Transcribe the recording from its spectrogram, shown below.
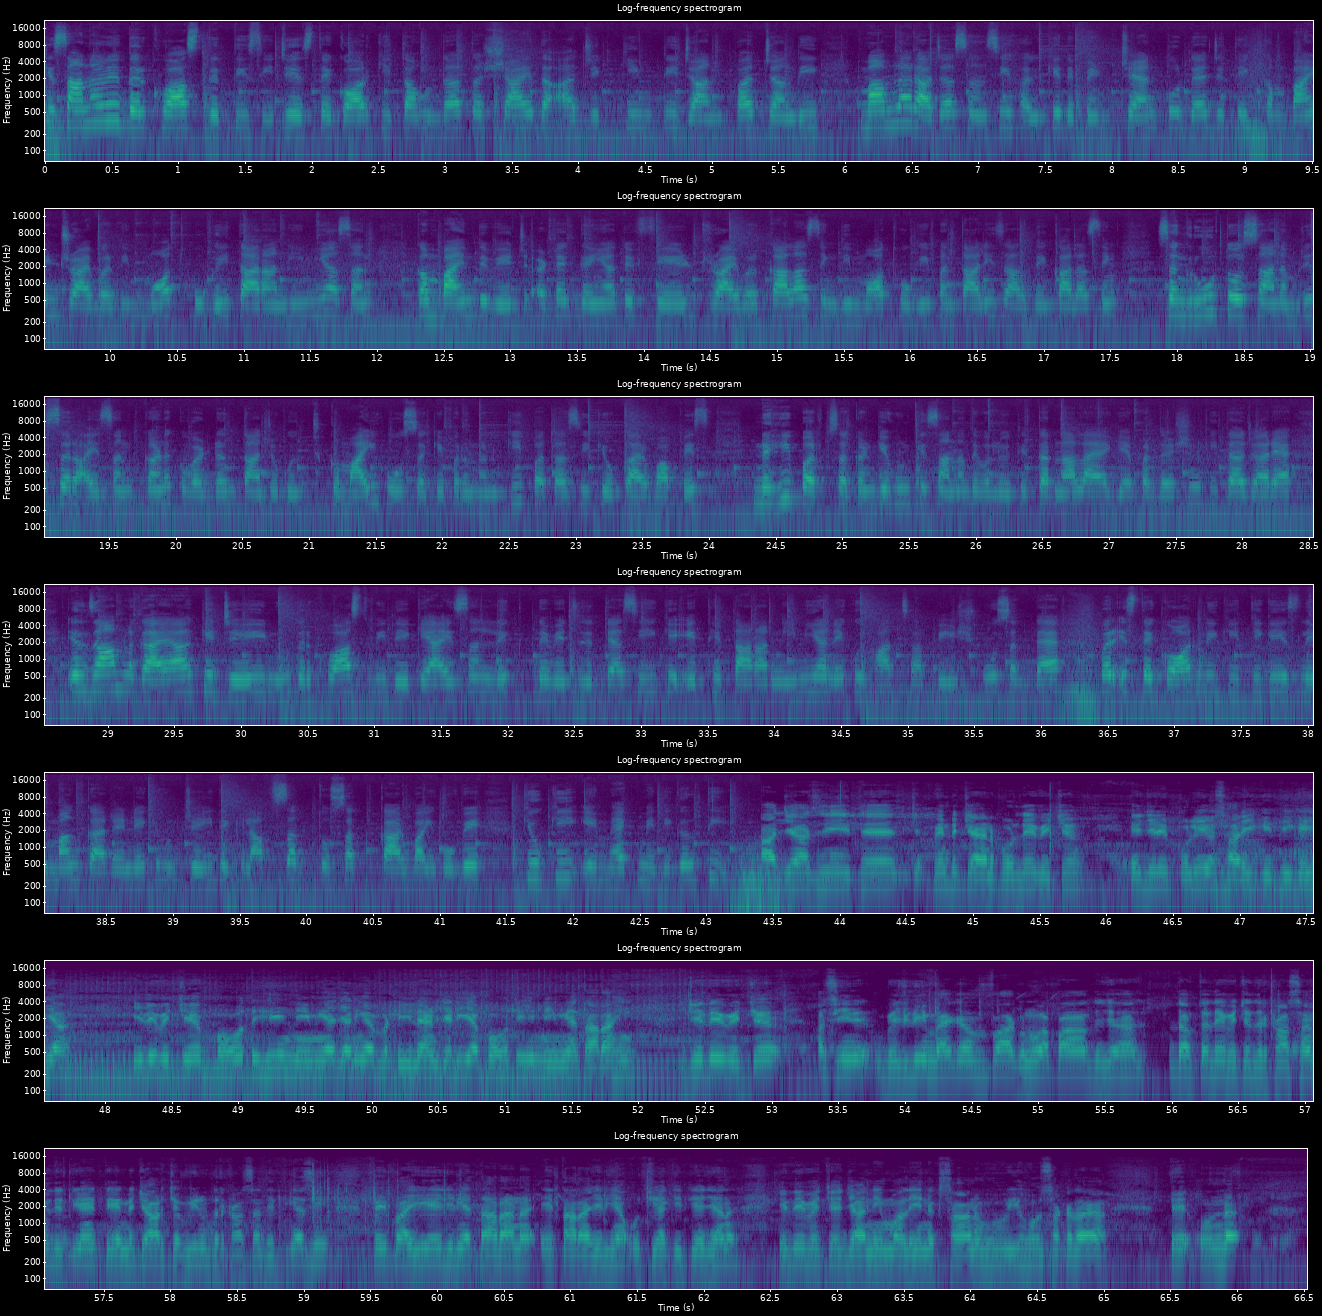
ਕਿਸਾਨਾਂ ਨੇ ਦਰਖਾਸਤ ਦਿੱਤੀ ਸੀ, ਜੇ ਇਸ ਤੇ ਗੌਰ ਕੀਤਾ ਹੁੰਦਾ ਤਾਂ ਸ਼ਾਇਦ ਅੱਜ ਇੱਕ ਕੀਮਤੀ ਜਾਨ ਬਚ ਜਾਂਦੀ। ਮਾਮਲਾ ਰਾਜਾ ਸੰਸੀ ਹਲਕੇ ਦੇ ਪਿੰਡ ਚੈਨਪੁਰ ਦਾ ਜਿੱਥੇ ਕੰਬਾਈਨ ਡਰਾਈਵਰ ਦੀ ਮੌਤ ਹੋ ਗਈ। ਤਾਰਾਂ ਨੀਵੀਆਂ ਸਨ। ਕੰਬਾਈਨ ਦੇ ਵਿੱਚ ਅਟਕ ਗਈਆਂ ਤੇ ਫੇਰ ਡਰਾਈਵਰ ਕਾਲਾ ਸਿੰਘ ਦੀ ਮੌਤ ਹੋ ਗਈ। 45 ਸਾਲ ਦੇ ਕਾਲਾ ਸਿੰਘ ਸੰਗਰੂਰ ਤੋਂ ਸਨ, ਅੰਮ੍ਰਿਤਸਰ ਆਏ ਸਨ। ਕਣਕ ਵੱਢਣ ਤਾਂ ਜੋ ਕੁਝ ਕਮਾਈ ਹੋ ਸਕੇ, ਪਰ ਉਹਨਾਂ ਨੂੰ ਕੀ ਪਤਾ ਸੀ ਕਿ ਉਹ ਘਰ ਵਾਪਸ ਨਹੀਂ ਪਰਤ ਸਕਣਗੇ। ਹੁਣ ਕਿਸਾਨਾਂ ਦੇ ਵੱਲੋਂ ਇੱਥੇ ਧਰਨਾ ਲਾਇਆ ਗਿਆ, ਪ੍ਰਦਰਸ਼ਨ ਕੀਤਾ ਜਾ ਰਿਹਾ ਹੈ। ਇਲਜ਼ਾਮ ਲਗਾਇਆ ਕਿ ਜੇਈ ਨੂੰ ਦਰਖਾਸਤ ਵੀ ਦੇ ਕੇ ਆਏ ਸਨ ਲਿਖਤ ਦੇ ਵਿੱਚ ਦਿੱਤਾ ਸੀ ਕਿ ਇੱਥੇ ਤਾਰਾਂ ਨੀਵੀਆਂ ਨੇ, ਕੋਈ ਹਾਦਸਾ ਪੇਸ਼ ਹੋ ਸਕਦਾ ਹੈ, ਪਰ ਇਸ ਤੇ ਗੌਰ ਨਹੀਂ ਕੀਤੀ ਗਈ। ਇਸ ਲਈ ਮੰਗ ਕਰ ਰਹੇ ਨੇ ਕਿ ਹੁਣ ਜੇਈ ਦੇ ਖਿਲਾਫ ਸਖਤ ਤੋਂ ਸਖਤ ਕਾਰਵਾਈ ਹੋਵੇ, ਕਿਉਂਕਿ ਇਹ ਮਹਿਕਮੇ ਦੀ ਗਲਤੀ। ਹੈ ਅੱਜ ਅਸੀਂ ਇੱਥੇ ਚ- ਪਿੰਡ ਚੈਨਪੁਰ ਦੇ ਵਿੱਚ ਇਹ ਜਿਹੜੀ ਪੁਲੀ ਉਸਾਰੀ ਕੀਤੀ ਗਈ ਆ। ਇਹਦੇ ਵਿੱਚ ਬਹੁਤ ਹੀ ਨੀਵੀਆਂ ਜਿਹੜੀਆਂ ਵੱਡੀ ਲਾਈਨ ਜਿਹੜੀ ਆ, ਬਹੁਤ ਹੀ ਨੀਵੀਆਂ ਤਾਰਾਂ ਸੀ, ਜਿਹਦੇ ਵਿੱਚ ਅਸੀਂ ਬਿਜਲੀ ਮਹਿਕਮੇ ਵਿਭਾਗ ਨੂੰ ਆਪਾਂ ਦੂਜਾ ਦਫ਼ਤਰ ਦੇ ਵਿੱਚ ਦਰਖਾਸਤਾਂ ਵੀ ਦਿੱਤੀਆਂ 3 4 24 ਨੂੰ ਦਰਖਾਸਤਾਂ ਦਿੱਤੀਆਂ ਸੀ। ਵੀ ਭਾਈ ਇਹ ਜਿਹੜੀਆਂ ਤਾਰਾਂ ਨਾ, ਇਹ ਤਾਰਾਂ ਜਿਹੜੀਆਂ ਉੱਚੀਆਂ ਕੀਤੀਆਂ ਜਾਣ, ਇਹਦੇ ਵਿੱਚ ਜਾਨੀ ਮਾਲੀ ਨੁਕਸਾਨ ਵੀ ਹੋ ਸਕਦਾ ਆ। ਤੇ ਉਹਨਾਂ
